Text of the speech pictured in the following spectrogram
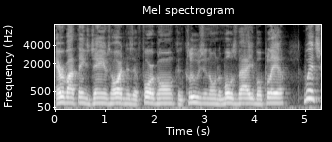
everybody thinks James Harden is a foregone conclusion on the most valuable player, which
